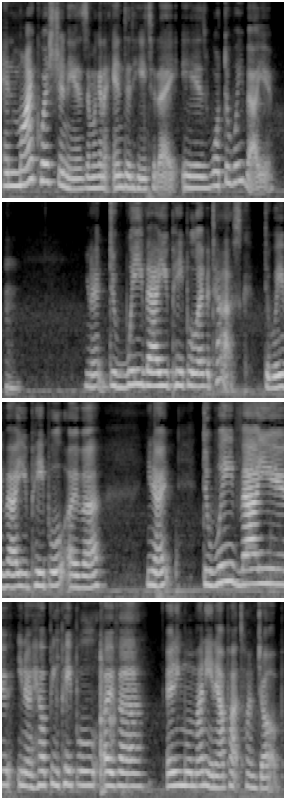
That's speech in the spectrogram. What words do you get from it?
And my question is, and we're going to end it here today, is what do we value? You know, do we value people over task? Do we value people over, you know, do we value, you know, helping people over earning more money in our part time job?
